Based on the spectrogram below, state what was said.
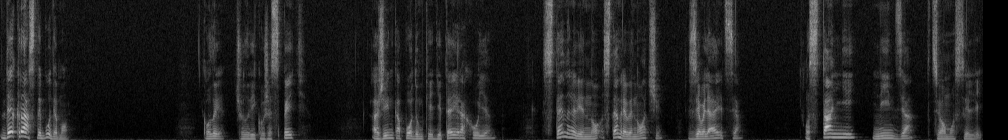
Де красти будемо? Коли чоловік уже спить, а жінка подумки дітей рахує, з темряви ночі з'являється останній ніндзя цьому селі.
